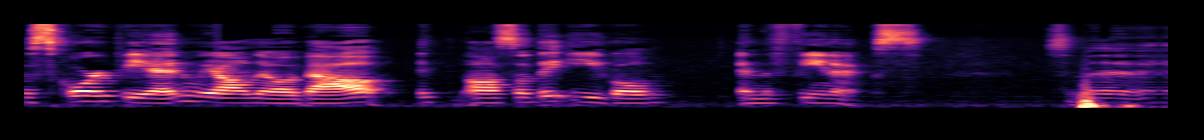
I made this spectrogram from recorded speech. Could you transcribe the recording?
the scorpion, we all know about, also the eagle and the phoenix. So I'm going to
